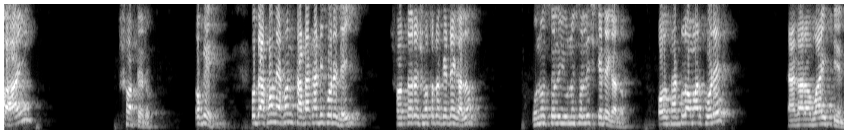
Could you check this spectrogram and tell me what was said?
বাই সতেরো। ওকে তো দেখুন, এখন কাটাকাটি করে দেই। সতেরো সতেরো কেটে গেল। উনচল্লিশ উনচল্লিশ কেটে গেল। কত থাকল আমার পরে এগারো বাই টেন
